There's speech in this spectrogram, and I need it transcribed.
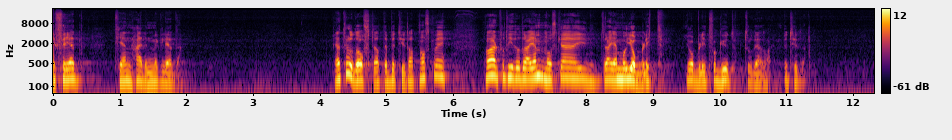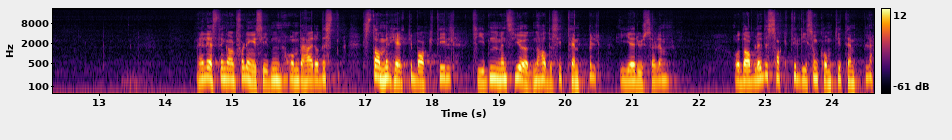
i fred, tjen Herren med glede. Jeg trodde ofte at det betydde at nå, vi, nå, er det på tide å dra hjem. Nå skal jeg dra hjem og jobbe litt. Jobbe litt for Gud, trodde jeg det betydde. Men jeg leste en gang for lenge siden om det her, og det stammer helt tilbake til tiden mens jødene hadde sitt tempel i Jerusalem. Og da ble det sagt til de som kom til tempelet,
